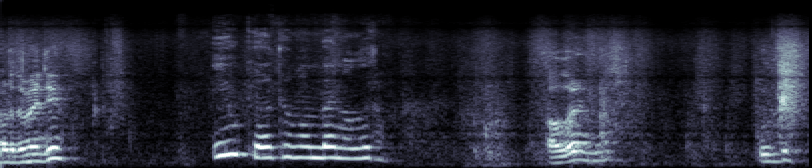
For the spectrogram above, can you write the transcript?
Yardım edeyim. Yok ya tamam ben alırım. Alayım ya. Dur dur.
